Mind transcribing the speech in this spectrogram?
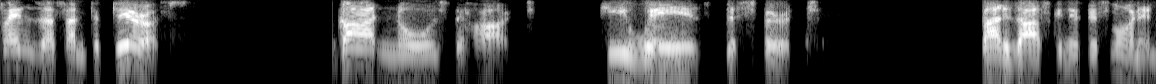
cleanse us and to prepare us? God knows the heart. He weighs the spirit. God is asking you this morning,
